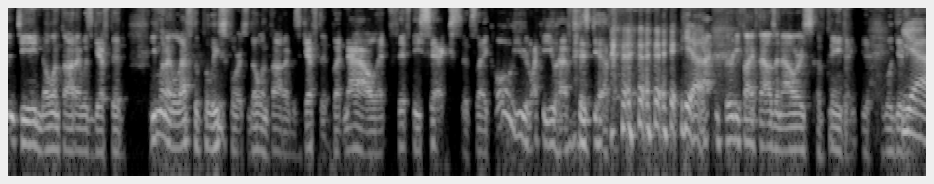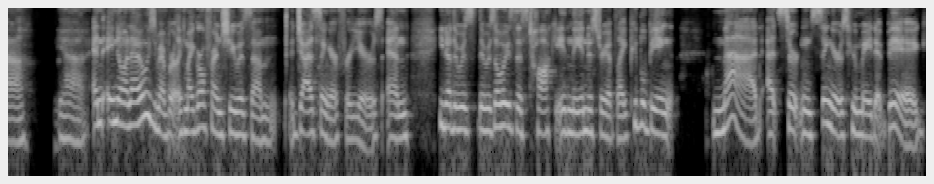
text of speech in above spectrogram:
17 no one thought i was gifted. Even when i left the police force no one thought i was gifted. But now at 56 it's like oh you're lucky you have this gift. Yeah. 35000 hours of painting will give you yeah yeah. And you know, and I always remember like my girlfriend, she was um, a jazz singer for years. And, you know, there was there was always this talk in the industry of like people being mad at certain singers who made it big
